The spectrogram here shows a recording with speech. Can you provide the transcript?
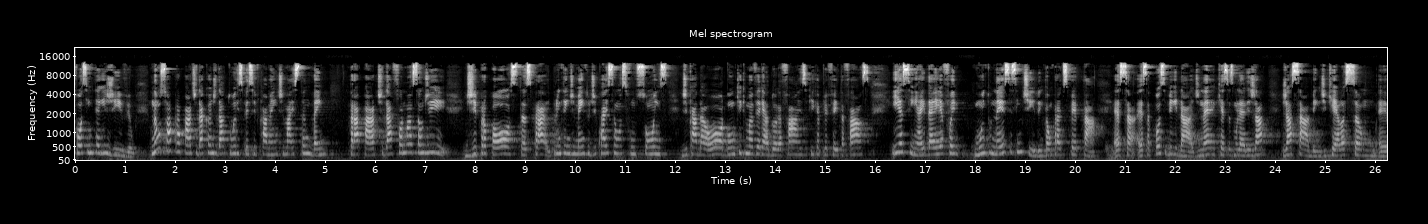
fosse inteligível, não só para a parte da candidatura especificamente, mas também para a parte da formação de de propostas para o entendimento de quais são as funções de cada órgão, o que, que uma vereadora faz, o que, que a prefeita faz. E assim, a ideia foi muito nesse sentido. Então, para despertar essa, essa possibilidade, né, que essas mulheres já, já sabem de que elas são é,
